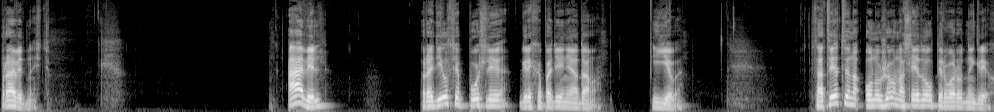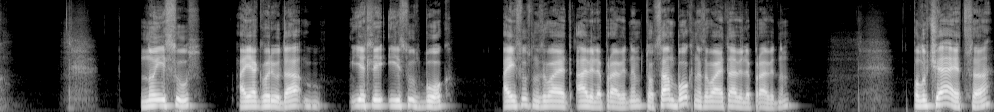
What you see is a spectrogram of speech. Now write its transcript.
праведность. Авель родился после грехопадения Адама и Евы. Соответственно, он уже унаследовал первородный грех. Но Иисус, а я говорю, да, если Иисус Бог, а Иисус называет Авеля праведным, то сам Бог называет Авеля праведным. Получается,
